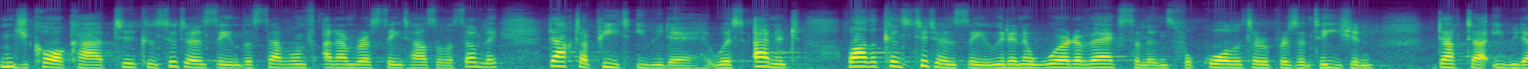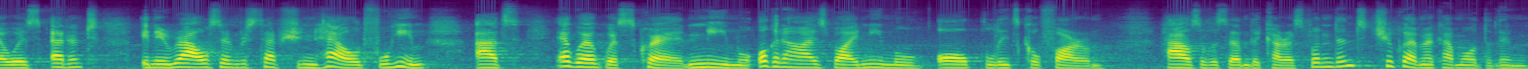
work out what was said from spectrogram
Njikoka to constituency in the 7th Anambra State House of Assembly, Dr. Pete Ibida, was honored while the constituency with an award of excellence for quality representation. Dr. Ibida was honored in a rousing reception held for him at Egwegwe Square, Nimo, organized by Nimo All Political Forum. House of Assembly correspondent Chukwemeka Modelim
